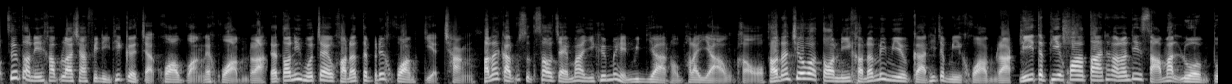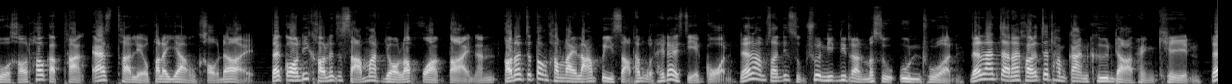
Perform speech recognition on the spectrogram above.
ธซึ่งตอนนี้ครับราชาฟินิกซ์ที่เกิดจากความหวังและความรัก แต่ตอนนี้หัวใจของเขานั้นเต็มไปด้วยความเกลียดชังเขานั้นกลับรู้สึกเศร้าใจมากยิ่งขึ้นเมื่อเห็นวิญญาณของภรรยาของเขาเขานั้นเชื่อว่าตอนนี้เขานั้นไม่มีโอกาสที่จะมีความรักมีแต่เพียงความตายเท่านั้นที่สามารถรวมตัวเขาเท่ากับทางแอสทาเรลภรรยาของเขาได้ แต่ก่อนที่เขานั้นจะสามารถยอมรับความตายนั้น เขานั้นจะต้องทำลายล้างปีศาจทั้งหมดให้ได้เสียก่อน และนำสันติสุขชั่วนิจนิรันดร์มาสู่อุนทวน และหลังจากนั้นเขานั้นจะทำการคืนดาบแห่งเคน และ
